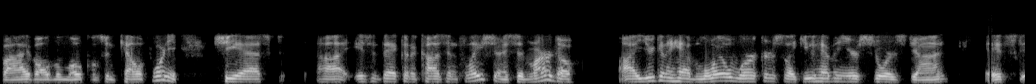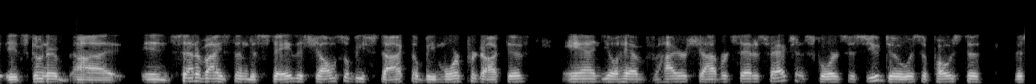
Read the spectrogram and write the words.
Five, all the locals in California. She asked, uh, "Isn't that going to cause inflation?" I said, "Margot, uh, you're going to have loyal workers like you have in your stores, John. It's it's going to uh, incentivize them to stay. The shelves will be stocked. They'll be more productive, and you'll have higher shopper satisfaction scores as you do, as opposed to the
